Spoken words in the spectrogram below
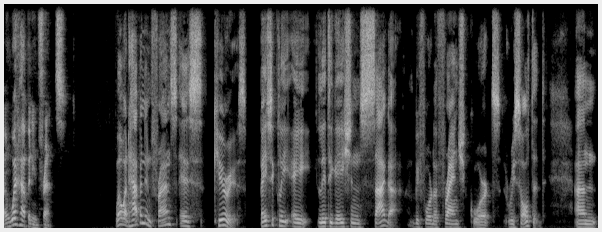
And what happened in France? Well, what happened in France is curious. Basically, a litigation saga before the French courts resulted. And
